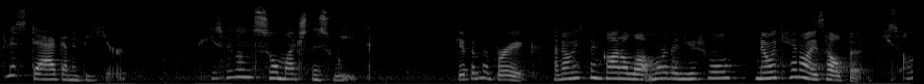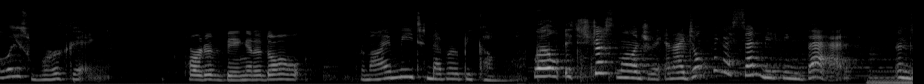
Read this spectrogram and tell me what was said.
When is Dad gonna be here? He's been gone so much this week. Give him a break. I know he's been gone a lot more than usual. You know, he can't always help it. He's always working. Part of being an adult. Remind me to never become one. Well, it's just laundry, and I don't think I said anything bad. And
